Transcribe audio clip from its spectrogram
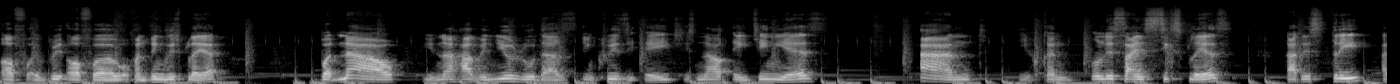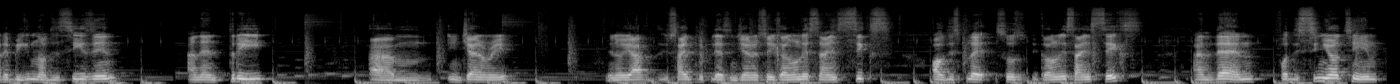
of a, of uh, of an English player. But now you now have a new rule that has increased the age. It's now 18 years, and you can only sign six players. That is three at the beginning of the season, and then three um, in January. You know, you have you sign three players in January, so you can only sign six of this play. So you can only sign six, and then for the senior team,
